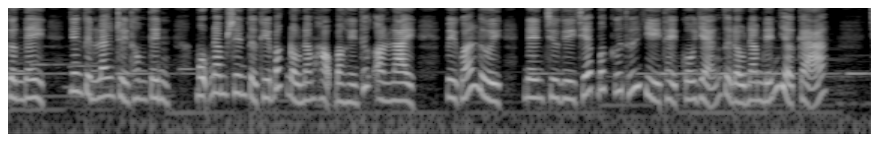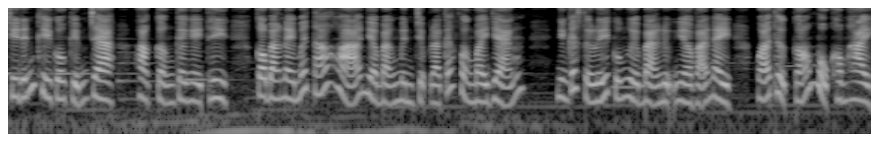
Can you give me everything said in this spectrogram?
Gần đây, dân tình lan truyền thông tin, một nam sinh từ khi bắt đầu năm học bằng hình thức online, vì quá lười nên chưa ghi chép bất cứ thứ gì thầy cô giảng từ đầu năm đến giờ cả. Chỉ đến khi cô kiểm tra hoặc cận kề ngày thi, cậu bạn này mới tá hỏa nhờ bạn mình chụp lại các phần bài giảng. Nhưng cách xử lý của người bạn được nhờ vả này quả thực có một không hai.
